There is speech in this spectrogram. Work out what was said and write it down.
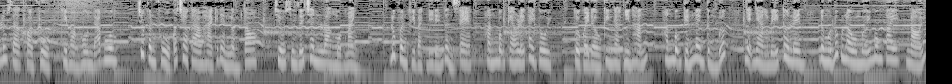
Lúc ra khỏi phủ thì hoàng hôn đã buông. Trước vân phủ có treo cao hai cái đèn lồng to, chiếu xuống dưới chân loang một mảnh. Lúc Vân Phi Bạch đi đến gần xe, hắn bỗng kéo lấy tay tôi. Tôi quay đầu kinh ngạc nhìn hắn, hắn bỗng tiến lên từng bước, nhẹ nhàng bế tôi lên, được một lúc lâu mới buông tay, nói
